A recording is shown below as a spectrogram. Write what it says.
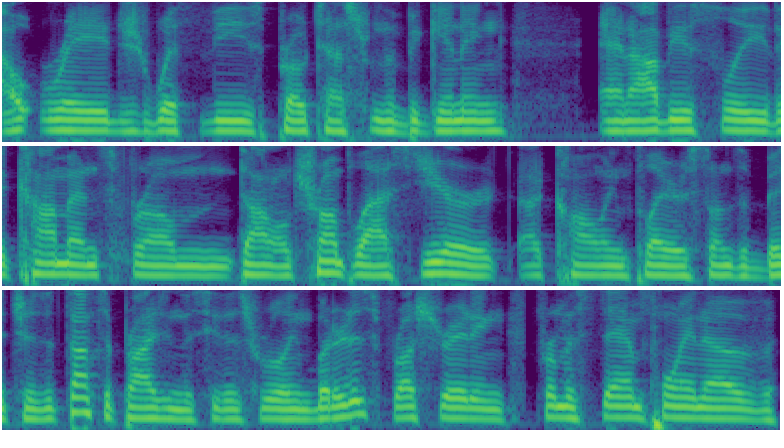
outraged with these protests from the beginning. And obviously, the comments from Donald Trump last year uh, calling players sons of bitches. It's not surprising to see this ruling, but it is frustrating from a standpoint of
